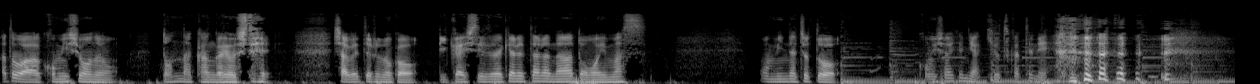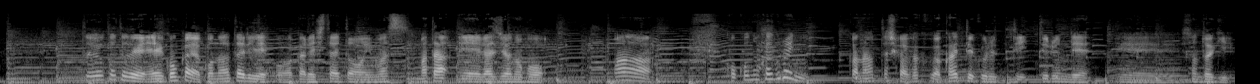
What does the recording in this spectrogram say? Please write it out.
あとはコミュ障のどんな考えをして喋ってるのかを理解していただけたらなと思います。もうみんなちょっとコミュ相手には気を使ってね。ということで、えー、今回はこの辺りでお別れしたいと思います。また、えー、ラジオの方、まあ、9日ぐらいにかな確か額が帰ってくるって言ってるんで、えー、その時、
